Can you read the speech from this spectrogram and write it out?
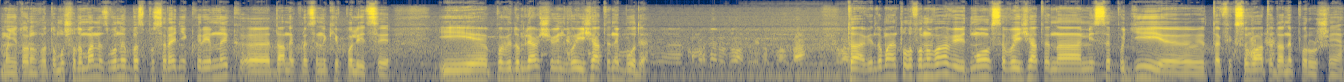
моніторингу, тому що до мене дзвонив безпосередній керівник е, даних працівників поліції і повідомляв, що він виїжджати не буде. Командир так? Так, він до мене телефонував і відмовився виїжджати на місце події та фіксувати дане порушення.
